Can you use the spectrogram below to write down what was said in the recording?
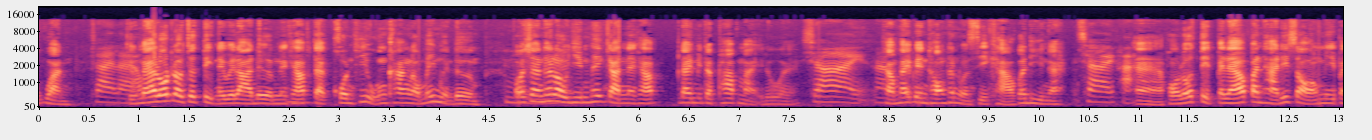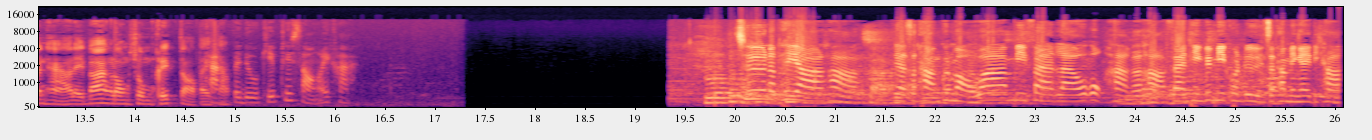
ทุกวัน ใช่แล้วถึงแม้รถเราจะติดในเวลาเดิมนะครับ แต่คนที่อยู่ข้างๆเราไม่เหมือนเดิม เพราะฉะนั้นถ้าเรายิ้มให้กันนะครับ ได้มิตรภาพใหม่ด้วยใช่นะทำให้เป็นท้องถนนสีขาวก็ดีนะใช่ค่ะอ่าพอรถติดไปแล้วปัญหาที่ 2 มีปัญหาอะไรบ้างลองชมคลิปต่อไปค่ะครับ ไปดูคลิปที่สองเลยค่ะ ชื่อนัทยาค่ะ อยากจะถามคุณหมอว่ามีแฟนแล้วอกหักอะค่ะ แฟนทิ้งไปมีคนอื่นจะทำยังไงดีคะ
